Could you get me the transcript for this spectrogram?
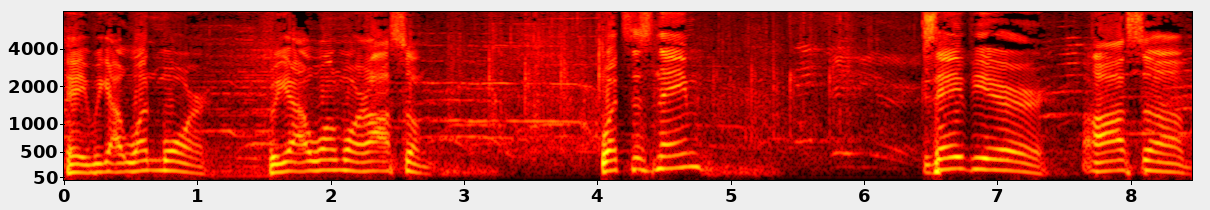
Hey, we got one more. We got one more. Awesome. What's his name? Xavier. Xavier. Awesome.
